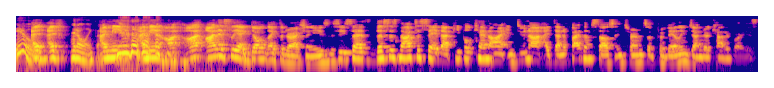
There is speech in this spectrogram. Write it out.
Ew I, i, I don't like that I mean, I mean, hon- hon- honestly, I don't like the direction he uses. He says this is not to say that people cannot and do not identify themselves in terms of prevailing gender categories.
